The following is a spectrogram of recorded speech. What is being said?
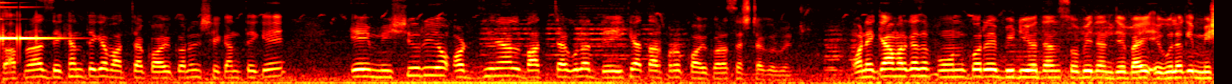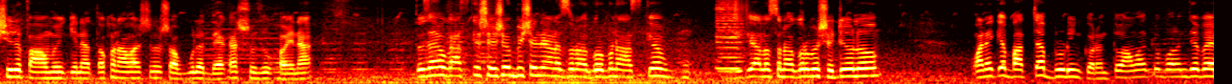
তো আপনারা যেখান থেকে বাচ্চা ক্রয় করেন, সেখান থেকে এই মিশরীয় অরিজিনাল বাচ্চাগুলো দেখে তারপরে ক্রয় করার চেষ্টা করবেন। অনেকে আমার কাছে ফোন করে ভিডিও দেন, ছবি দেন যে, ভাই, এগুলো কি মিশরে ফার্ম হয় কিনা? তখন আমার আসলে সবগুলো দেখার সুযোগ হয় না। তো যাই হোক, আজকে সেসব বিষয় নিয়ে আলোচনা করব না। আজকে যেটি আলোচনা করব, সেটি হলো অনেকে বাচ্চা ব্রুডিং করেন। তো আমাকে বলেন যে, ভাই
